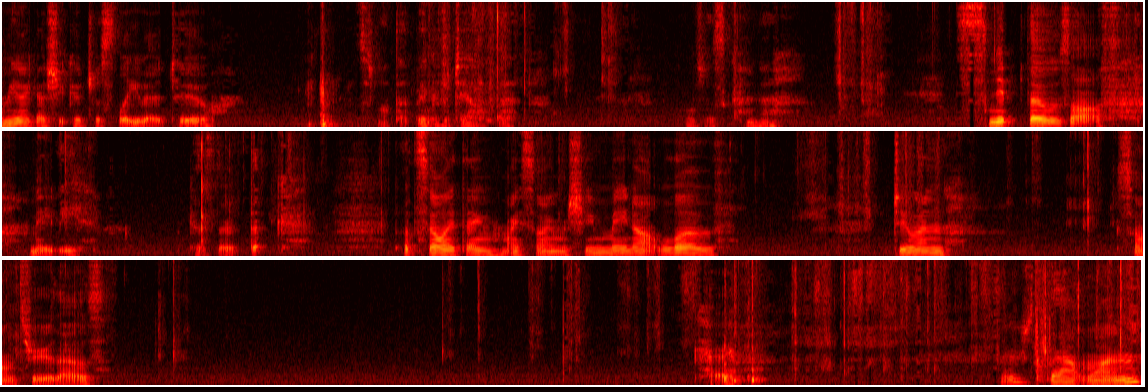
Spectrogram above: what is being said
I mean, I guess you could just leave it too. It's not that big of a deal, but we'll just kind of snip those off, maybe, because they're thick. That's the only thing my sewing machine may not love doing sewing through those. Okay. There's that one.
